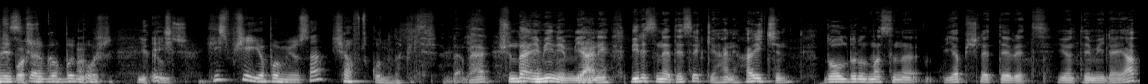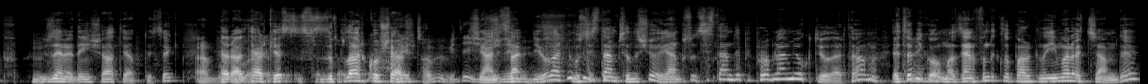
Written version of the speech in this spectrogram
Kalmış boşluk. Hı, boş- yıkılmış. Hiç- hiçbir şey yapamıyorsan şaft konulabilir. Ben- Ben şundan eminim yani birisine desek ki hani Haliç'in doldurulmasını yap işlet devlet yöntemiyle yap. Üzerine de inşaat yap desek Ha, bu- herhalde bu- herkes tabii, zıplar tabii. koşar. Hayır, tabii bir de yani sen, diyorlar ki bu sistem çalışıyor. Yani bu sistemde bir problem yok diyorlar tamam mı? E tabii ki olmaz. Yani Fındıklı Parkı'na imar açacağım de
